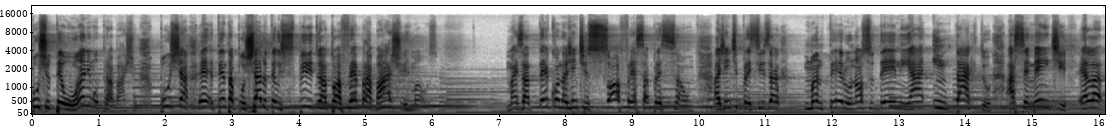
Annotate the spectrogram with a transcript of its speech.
puxa o teu ânimo para baixo, puxa, é, tenta puxar o teu espírito e a tua fé para baixo, irmãos. Mas até quando a gente sofre essa pressão, a gente precisa manter o nosso DNA intacto. A semente, ela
